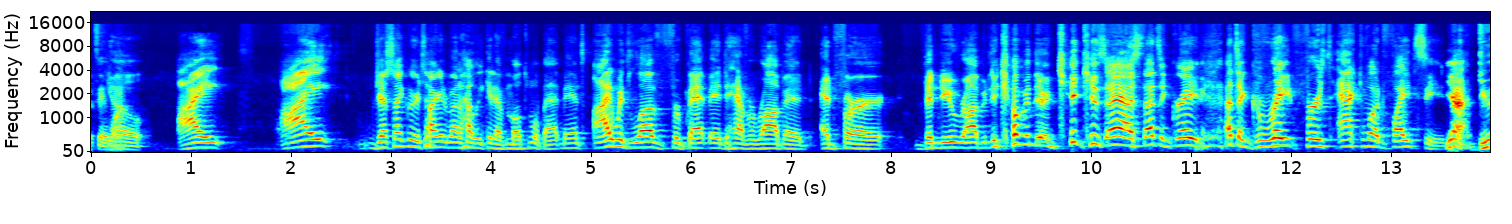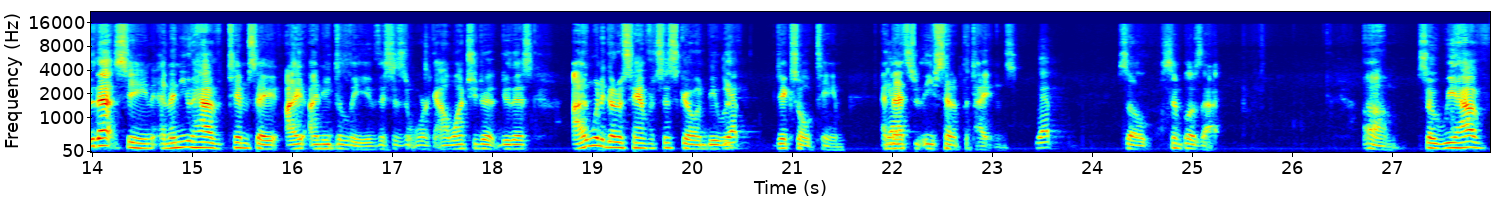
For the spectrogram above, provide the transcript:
if they Yo, want. I I just like we were talking about how we can have multiple Batmans. I would love for Batman to have a Robin and for the new Robin to come in there and kick his ass. That's a great that's a great first act one fight scene. Yeah, do that scene and then you have Tim say, I, I need to leave. This isn't working. I want you to do this. I'm going to go to San Francisco and be with yep. Dick's old team, and yep. that's you set up the Titans. Yep. So simple as that. Um, so we have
